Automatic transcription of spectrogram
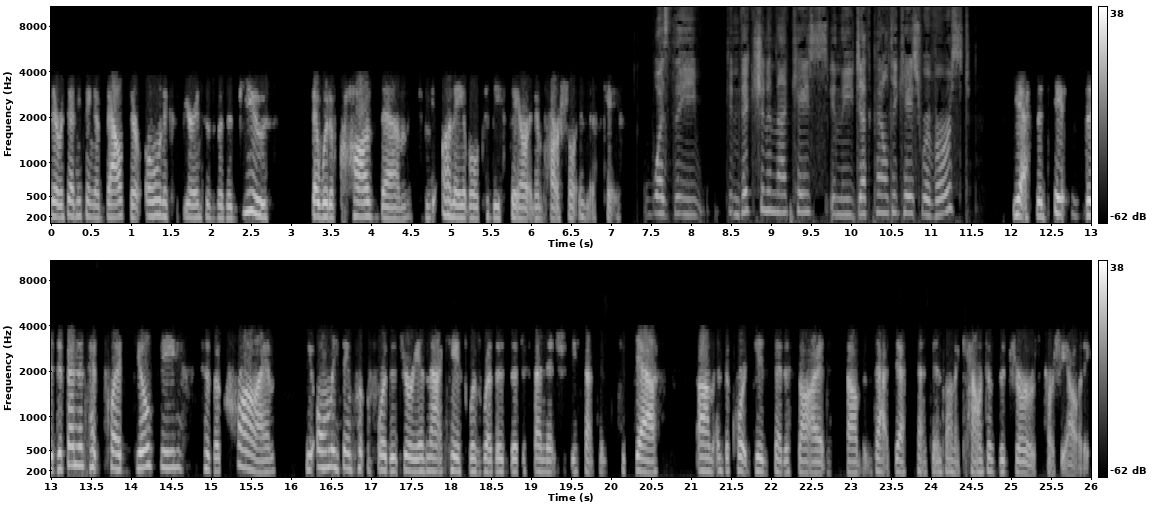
there was anything about their own experiences with abuse that would have caused them to be unable to be fair and impartial in this case. Was the conviction in that case, in the death penalty case, reversed? Yes, the, it, the defendants had pled guilty to the crime. The only thing put before the jury in that case was whether the defendant should be sentenced to death. Um, and the court did set aside um, that death sentence on account of the jurors' partiality.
